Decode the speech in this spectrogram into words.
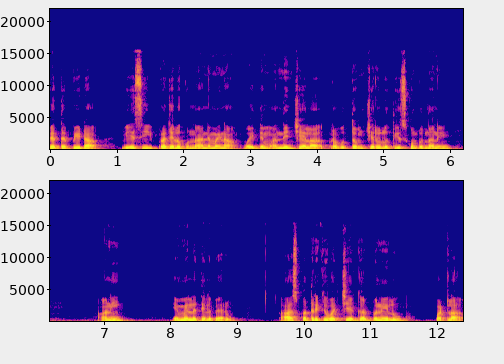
పెద్దపీట వేసి ప్రజలకు నాణ్యమైన వైద్యం అందించేలా ప్రభుత్వం చర్యలు తీసుకుంటుందని అని ఎమ్మెల్యే తెలిపారు. ఆసుపత్రికి వచ్చే గర్భిణీలు పట్ల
